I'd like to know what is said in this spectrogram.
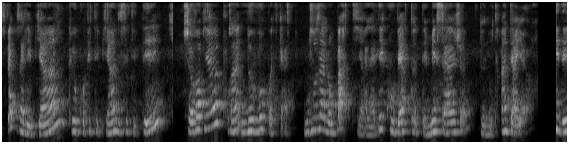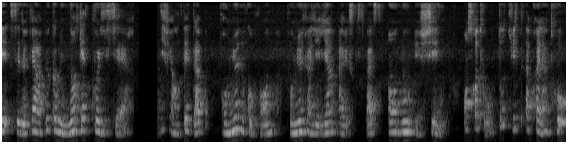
J'espère que vous allez bien, que vous profitez bien de cet été. Je reviens pour un nouveau podcast. Nous allons partir à la découverte des messages de notre intérieur. L'idée, c'est de faire un peu comme une enquête policière, différentes étapes pour mieux nous comprendre, pour mieux faire les liens avec ce qui se passe en nous et chez nous. On se retrouve tout de suite après l'intro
